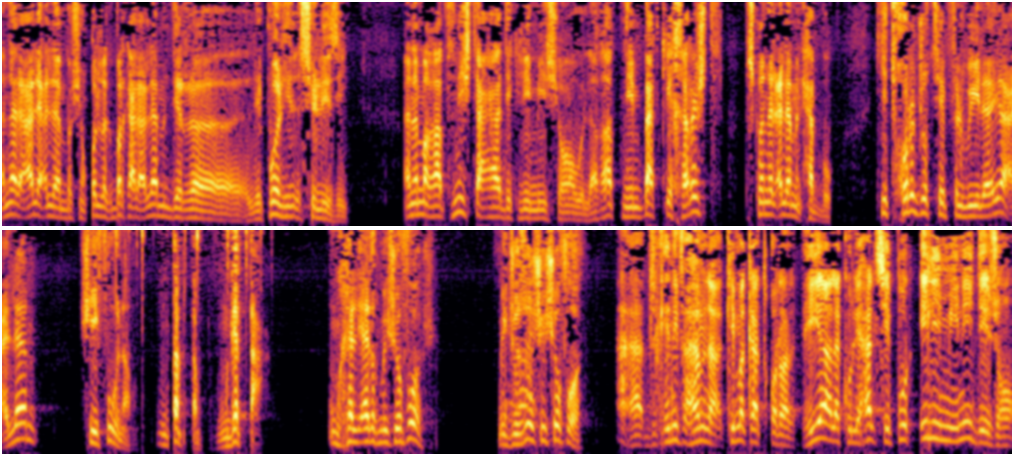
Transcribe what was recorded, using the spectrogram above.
أنا على الاعلام باش نقول لك برك على الاعلام ندير les points sur les i أنا ما غاطنيش تاع هذيك l'émission ولا غاطني من بعد كي خرجت parce que أنا الاعلام نحبه كي تخرج وتصيب في الولاية اعلام chiffonné مطبطب مقطع. ومخلي هذوك ما يشوفوش ما يجوزوش يشوفوه. كاين فهمنا كيما كتقول هي على كل حال c'est pour éliminer des jeunes.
